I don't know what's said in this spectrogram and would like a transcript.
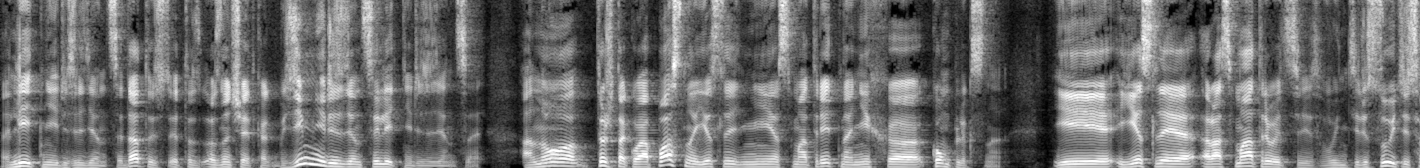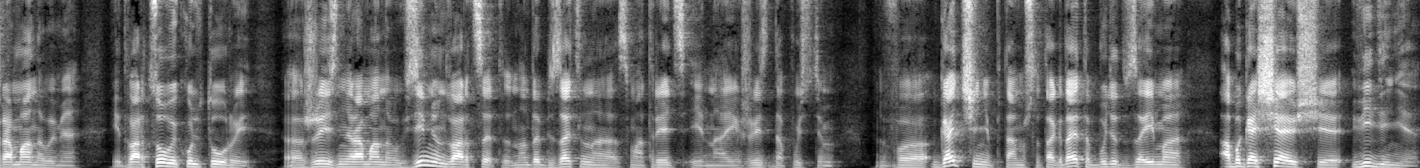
летние резиденции, да, то есть это означает как бы зимние резиденции и летние резиденции, оно тоже такое опасно, если не смотреть на них э, комплексно. И если рассматривать, вы интересуетесь Романовыми, и дворцовой культурой, э, жизнь Романовых в Зимнем дворце, то надо обязательно смотреть и на их жизнь, допустим, в Гатчине, потому что тогда это будет взаимообогащающее видение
